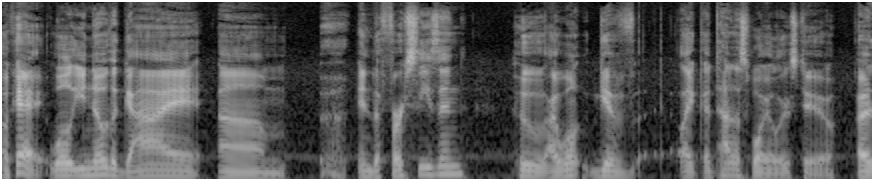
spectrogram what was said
Okay, well, you know the guy um in the first season who I won't give like a ton of spoilers to. Uh,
